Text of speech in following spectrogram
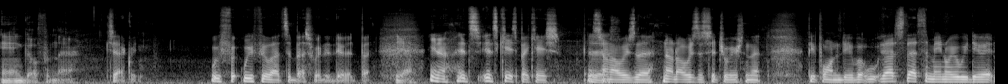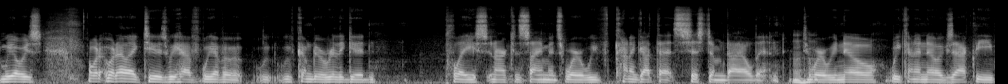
and go from there. Exactly. We, f- we feel that's the best way to do it, but Yeah. you know, it's it's case by case. It's It not always the not always the situation that people want to do, but that's that's the main way we do it. And we always what, what I like too is we have we have a we've come to a really good place in our consignments where we've kind of got that system dialed in Mm-hmm. to where we know we kind of know exactly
